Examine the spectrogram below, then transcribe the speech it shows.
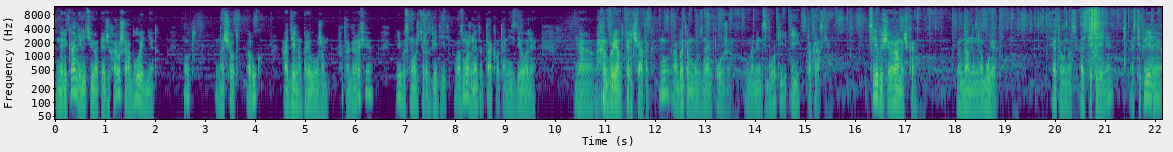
нареканий. Литье, опять же, хорошее, а облоя нет. Вот насчет рук отдельно приложим фотографию, и вы сможете разглядеть. Возможно, это так вот они сделали э, вариант перчаток. Ну, об этом мы узнаем позже, в момент сборки и покраски. Следующая рамочка в данном наборе это у нас остекление. Остекление,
